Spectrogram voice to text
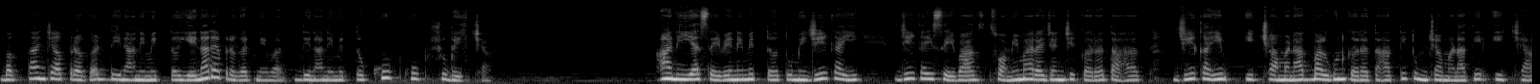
भक्तांच्या प्रगट दिनानिमित्त येणाऱ्या प्रगट निवा दिनानिमित्त खूप खूप शुभेच्छा. आणि या सेवेनिमित्त तुम्ही जी काही जी काही सेवा स्वामी महाराजांची करत आहात जी काही इच्छा मनात बाळगून करत आहात ती तुमच्या मनातील इच्छा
